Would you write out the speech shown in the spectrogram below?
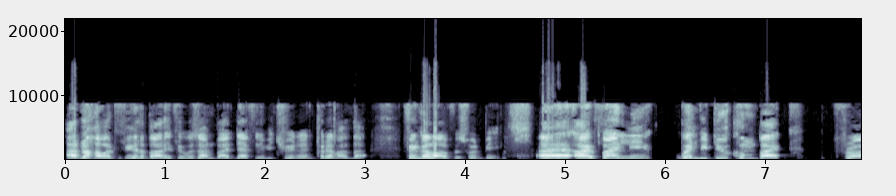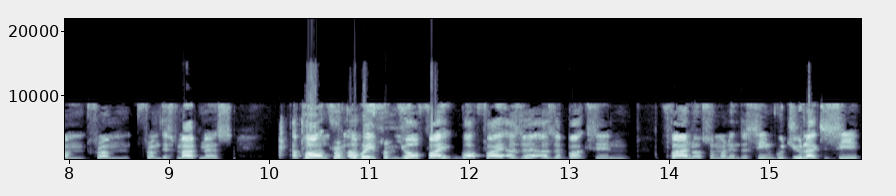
I don't know how I'd feel about it if it was on, but I'd definitely be tuning in. And put it like that. I think a lot of us would be. Uh, all right. Finally, when we do come back from from from this madness, apart Mhm. from away from your fight, what fight as a as a boxing fan or someone in the scene would you like to see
